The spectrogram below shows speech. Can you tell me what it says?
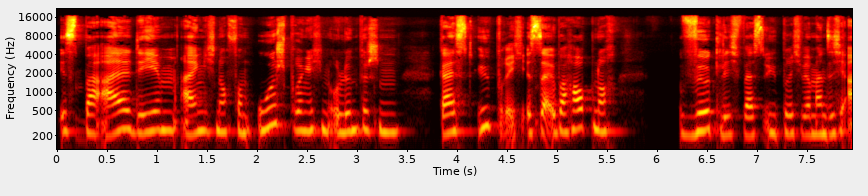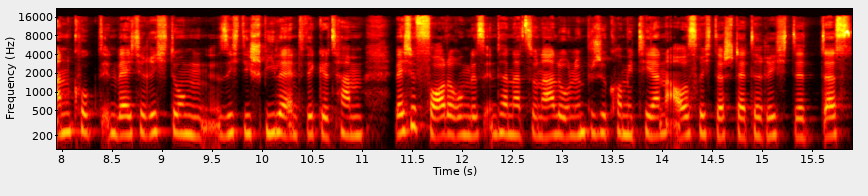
ist bei all dem eigentlich noch vom ursprünglichen olympischen Geist übrig? Ist da überhaupt noch wirklich was übrig, wenn man sich anguckt, in welche Richtung sich die Spiele entwickelt haben, welche Forderungen das Internationale Olympische Komitee an Ausrichterstädte richtet, dass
